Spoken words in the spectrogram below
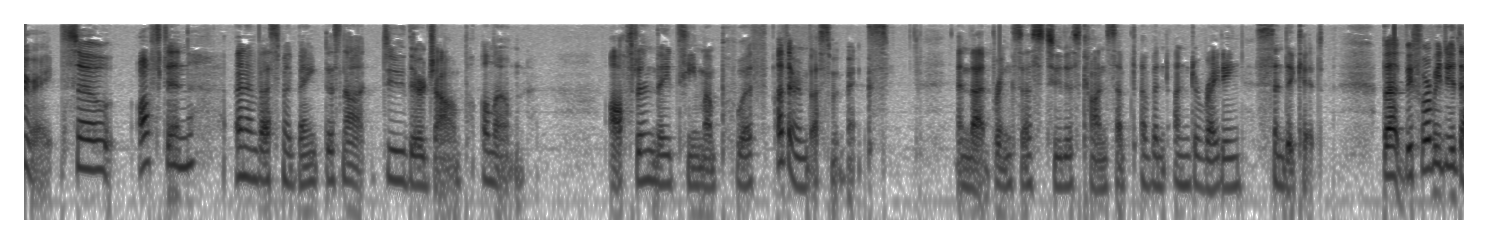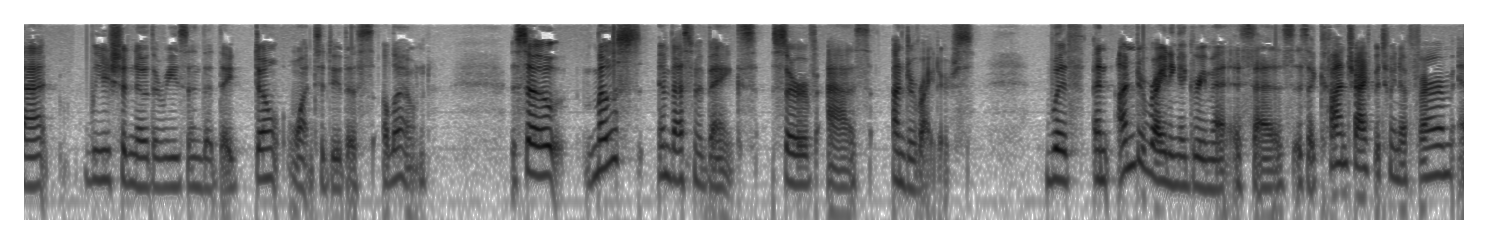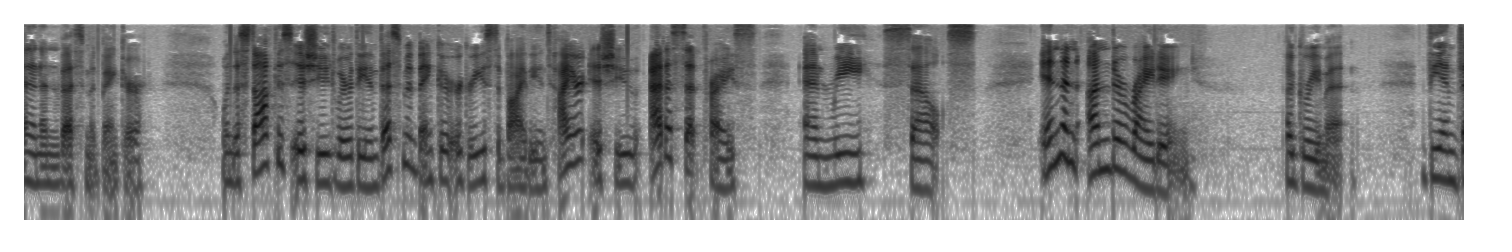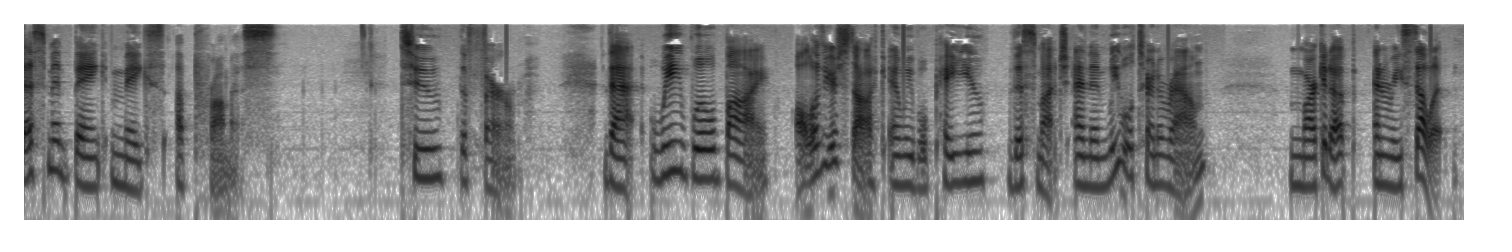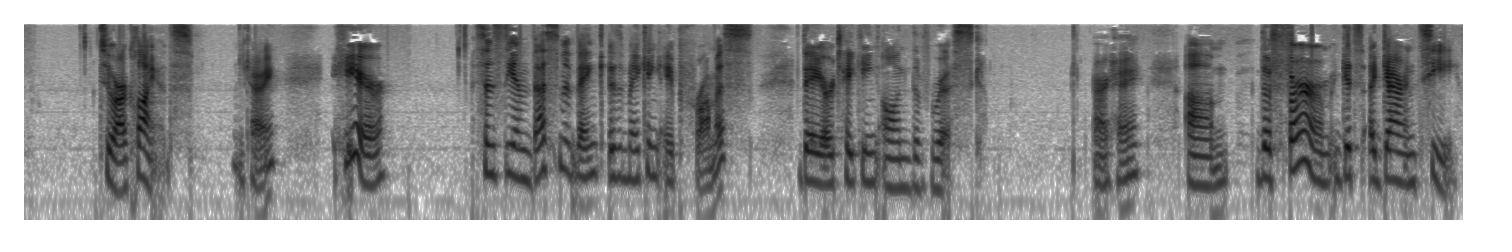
All right. So often an investment bank does not do their job alone. Often they team up with other investment banks. And that brings us to this concept of an underwriting syndicate. But before we do that, we should know the reason that they don't want to do this alone. So, most investment banks serve as underwriters. With an underwriting agreement, it says, is a contract between a firm and an investment banker. When the stock is issued, where the investment banker agrees to buy the entire issue at a set price and resells. In an underwriting agreement, the investment bank makes a promise to the firm that we will buy all of your stock and we will pay you this much. And then we will turn around, mark it up, and resell it to our clients. Okay. Here, since the investment bank is making a promise, they are taking on the risk. Okay. Um, the firm gets a guarantee.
